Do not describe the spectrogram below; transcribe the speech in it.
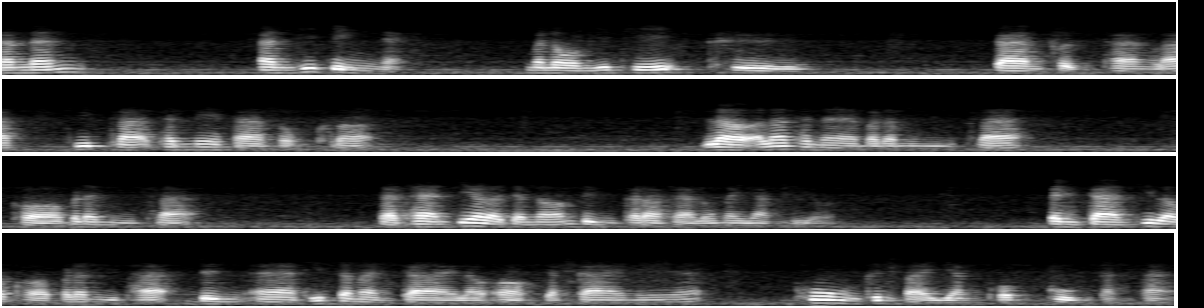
ดังนั้นอันที่จริงเนี่ย มโนมยิทธิคือ การฝึกทางลัดที่พระท่านเมตตาสงเคราะห์ เราอาราธนาบารมีพระ ขอบารมีพระ แต่แทนที่เราจะน้อมดึงกระแสลงมาอย่างเดียว เป็นการที่เราขอบารมีพระดึงอาทิสมานกายเราออกจากกายเนื้อพุ่งขึ้นไปอย่างภพภูมิต่าง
